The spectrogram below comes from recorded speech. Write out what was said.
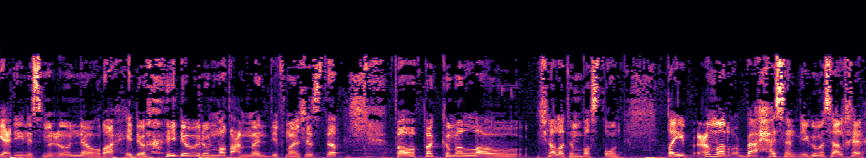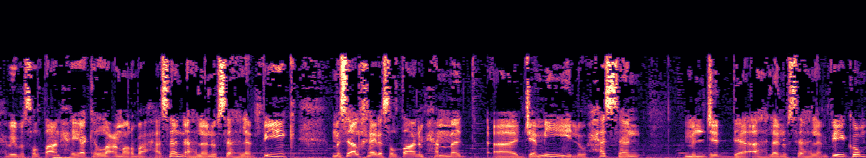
قاعدين يسمعونا وراح يدورون مطعم مندي في مانشستر. فوفقكم الله وإن شاء الله تنبسطون. طيب عمر با حسن يقول مساء الخير حبيبي سلطان حياك الله عمر با حسن أهلا وسهلا فيك. مساء الخير يا سلطان محمد آه، جميل وحسن من جدة أهلا وسهلا فيكم.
